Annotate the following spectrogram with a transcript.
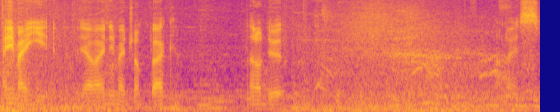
I need my. Yeah, I need my jump back. Then I'll do it. Oh, nice.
